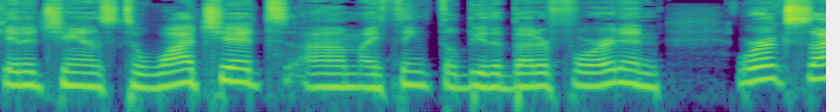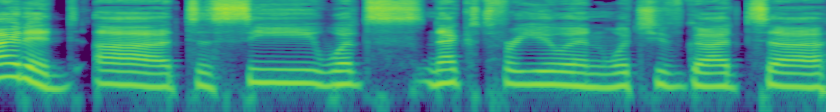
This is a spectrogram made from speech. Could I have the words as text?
get a chance to watch it. Um, I think they'll be the better for it, and we're excited uh, to see what's next for you and what you've got uh,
